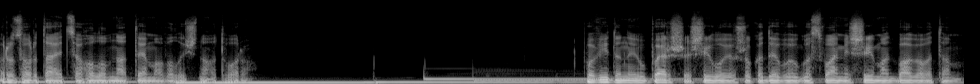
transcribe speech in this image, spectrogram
розгортається головна тема величного твору. Повіданий уперше Шилою Шукадевою Госвамі Шримад Бхагаватам,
